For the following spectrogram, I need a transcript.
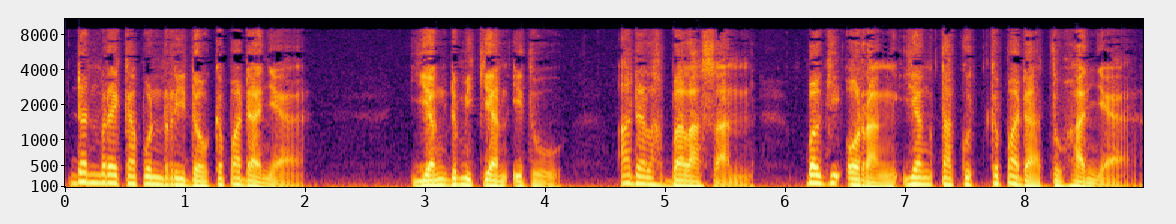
dan mereka pun ridho kepadanya. Yang demikian itu adalah balasan bagi orang yang takut kepada Tuhannya.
